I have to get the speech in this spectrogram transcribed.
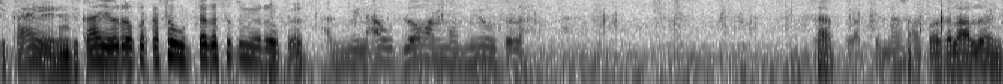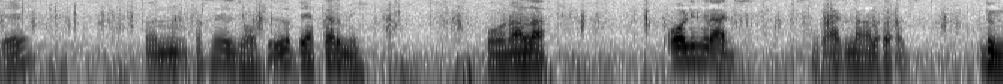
म्हणजे काय आहे? म्हणजे काय एवढं लवकर कसं उठता कसं तुम्ही एवढं लवकर आणि मी ना उठलो मला मम्मीने उठवला सात सात वाजायला आलो म्हणजे पण कसं आहे झोपलेलो बेकार मी फोन आला कॉलिंग राज राज ना आला राज डुंग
